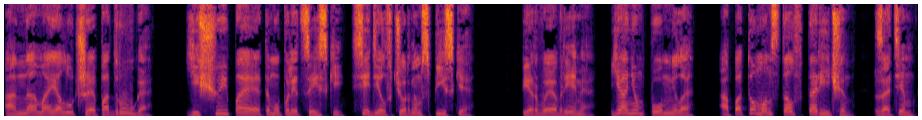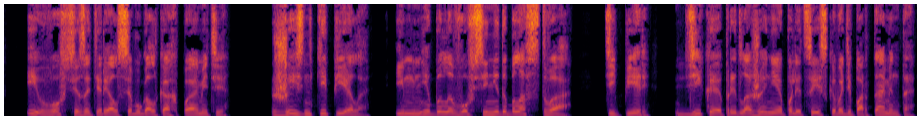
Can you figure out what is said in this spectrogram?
Она моя лучшая подруга. Еще и поэтому полицейский сидел в черном списке. Первое время я о нем помнила, а потом он стал вторичен, затем и вовсе затерялся в уголках памяти. Жизнь кипела, и мне было вовсе не до баловства. Теперь дикое предложение полицейского департамента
